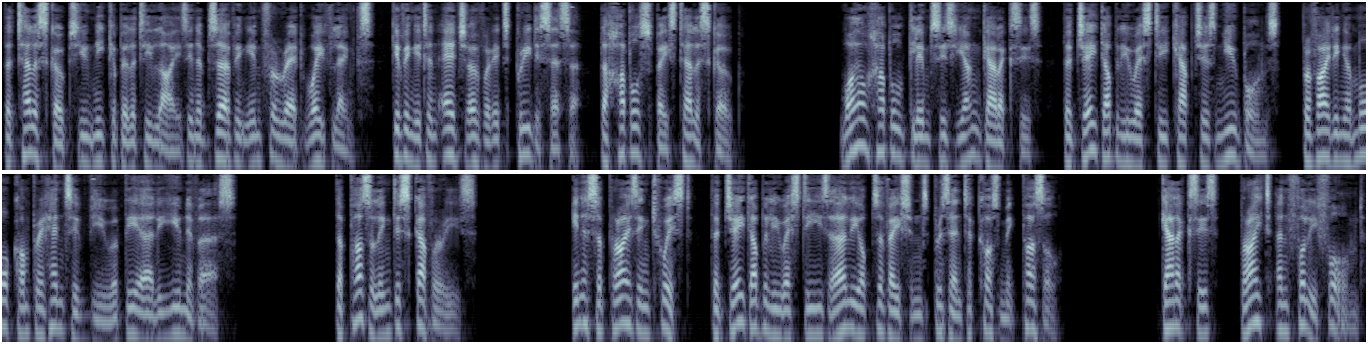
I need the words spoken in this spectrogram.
the telescope's unique ability lies in observing infrared wavelengths, giving it an edge over its predecessor, the Hubble Space Telescope. While Hubble glimpses young galaxies, the JWST captures newborns, providing a more comprehensive view of the early universe. The puzzling discoveries. In a surprising twist, the JWST's early observations present a cosmic puzzle. Galaxies, bright and fully formed,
